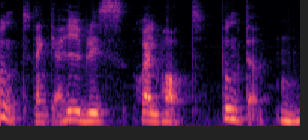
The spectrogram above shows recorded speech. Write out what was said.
Punkt, tänker jag. Hybris, självhat, punkten. Mm.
